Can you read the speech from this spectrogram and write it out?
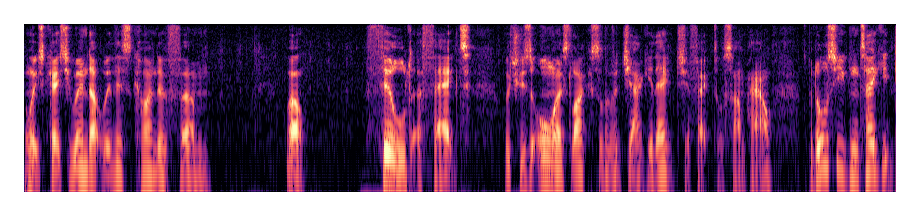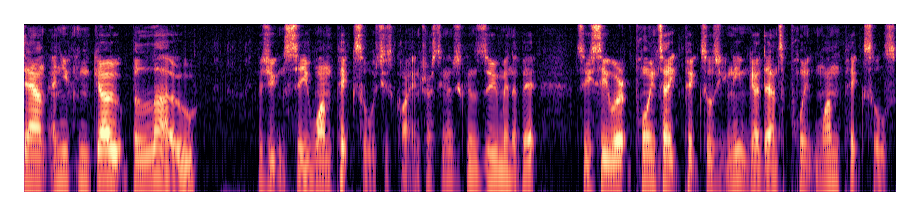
in which case you end up with this kind of, um, well, filled effect, which is almost like a sort of a jagged edge effect or somehow. But also you can take it down and you can go below, as you can see, one pixel, which is quite interesting. I'm just going to zoom in a bit. So you see we're at 0.8 pixels. You can even go down to 0.1 pixels.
